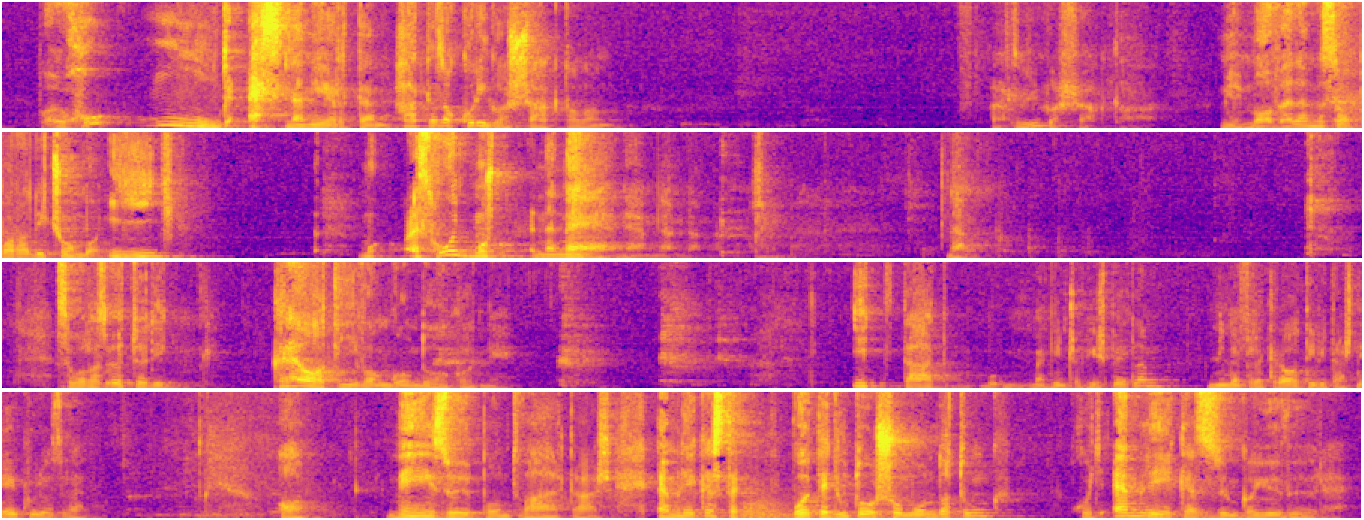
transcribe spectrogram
De ezt nem értem. Hát ez akkor igazságtalan. Hát ez igazságtalan. Mi, ma velem lesz a paradicsomba? Így? Ez hogy most? Ne, nem, nem, nem, nem. Nem. Szóval az ötödik, kreatívan gondolkodni. Itt tehát megint csak ismétlem, mindenféle kreativitás nélkülözve, a nézőpontváltás. Emlékeztek, volt egy utolsó mondatunk, hogy emlékezzünk a jövőre.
